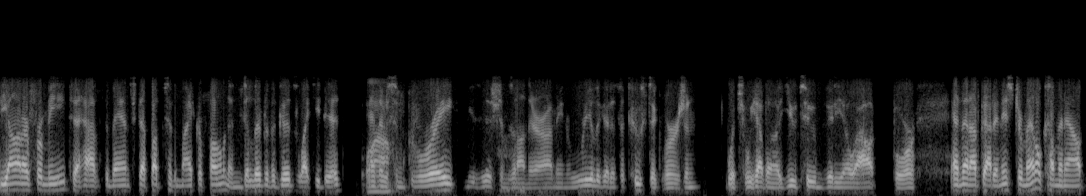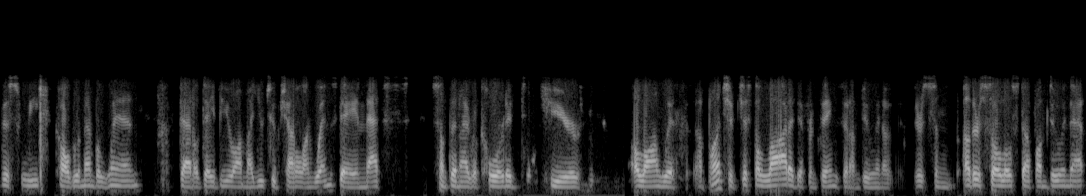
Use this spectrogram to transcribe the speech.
the honor for me to have the man step up to the microphone and deliver the goods like he did. And there's some great musicians on there. I mean, really good. It's acoustic version, which we have a YouTube video out for. And then I've got an instrumental coming out this week called Remember When that'll debut on my YouTube channel on Wednesday. And that's something I recorded here along with a bunch of just a lot of different things that I'm doing. Uh, There's some other solo stuff I'm doing that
